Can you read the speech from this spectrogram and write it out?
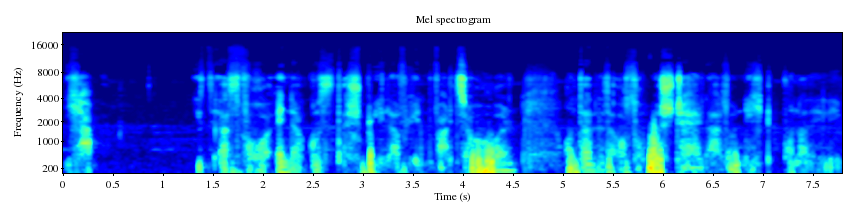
ich habe jetzt erst vor Ende August das Spiel auf jeden Fall zu holen und dann ist auch so bestellen. Also nicht wundern, ihr Lieben.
